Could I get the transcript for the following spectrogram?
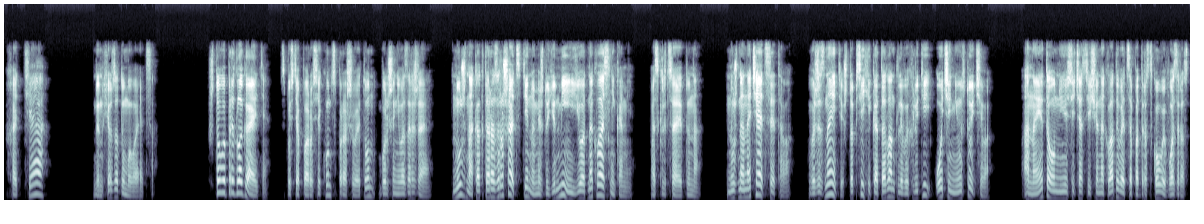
Хотя...» Дэнхё задумывается. «Что вы предлагаете?» Спустя пару секунд спрашивает он, больше не возражая. «Нужно как-то разрушать стену между Юнми и ее одноклассниками», восклицает Дуна. «Нужно начать с этого. Вы же знаете, что психика талантливых людей очень неустойчива. А на это у нее сейчас еще накладывается подростковый возраст.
